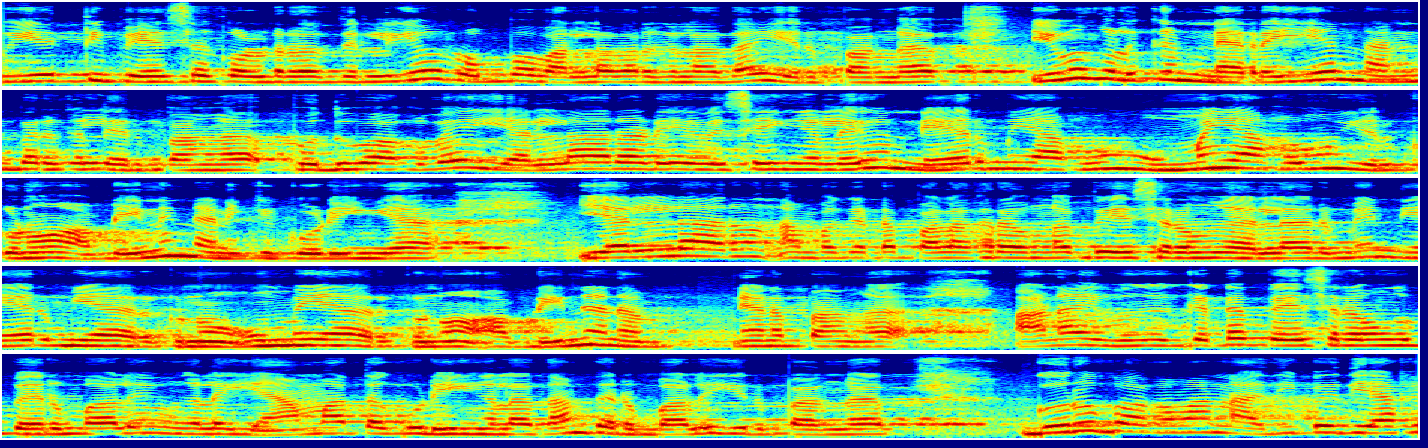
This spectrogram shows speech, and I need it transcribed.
உயர்த்தி பேசக்கொள்கிறதுலையும் ரொம்ப வல்லவர்களாக தான் இருப்பாங்க. இவங்களுக்கு நிறைய நண்பர்கள் இருப்பாங்க. பொதுவாகவே எல்லாருடைய விஷயங்களையும் நேர்மையாகவும் உண்மையாகவும் இருக்கணும் அப்படின்னு நினைக்கக்கூடியங்க. எல்லாரும் நம்மக்கிட்ட பழகுறவங்க பேசுகிறவங்க எல்லாருமே நேர்மையாக இருக்கணும் உண்மையாக இருக்கணும் அப்படின்னு நினப் நினைப்பாங்க. ஆனால் இவங்க கிட்ட பேசுகிறவங்க பெரும்பாலும் இவங்களை ஏமாற்றக்கூடியவங்களாக தான் பெரும்பாலும் இருப்பாங்க. குரு பகவான் அதிபதியாக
